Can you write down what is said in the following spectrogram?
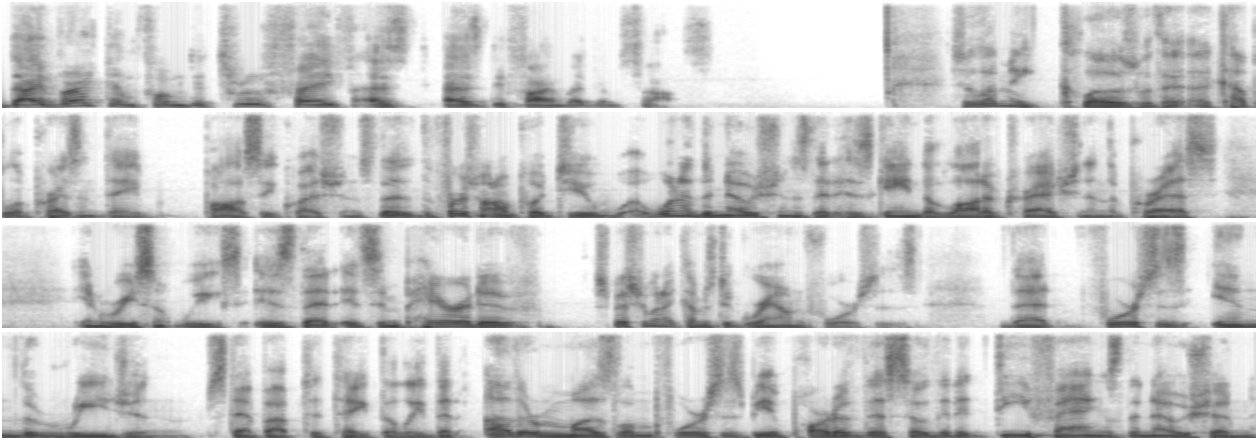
divert them from the true faith as, as defined by themselves. So let me close with a, a couple of present day policy questions. The, the first one I'll put to you one of the notions that has gained a lot of traction in the press in recent weeks is that it's imperative, especially when it comes to ground forces, that forces in the region step up to take the lead, that other Muslim forces be a part of this so that it defangs the notion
